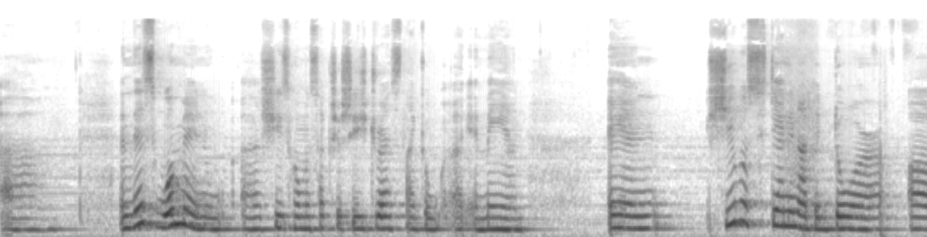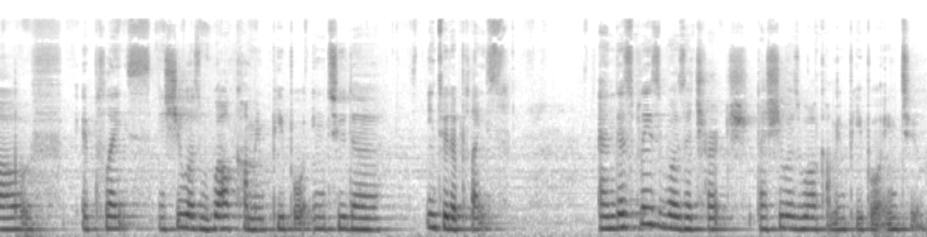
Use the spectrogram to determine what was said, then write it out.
Um, and this woman, uh, she's homosexual. She's dressed like a, a man. And she was standing at the door of a place and she was welcoming people into the into the place. And this place was a church that she was welcoming people into.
